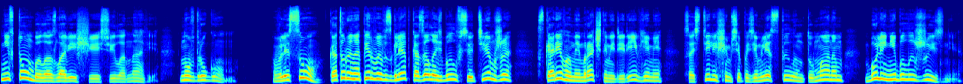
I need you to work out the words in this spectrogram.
Не в том была зловещая сила Нави, но в другом. В лесу, который на первый взгляд, казалось, был все тем же, с коревыми мрачными деревьями, со стелящимся по земле стылым туманом, более не было жизни.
